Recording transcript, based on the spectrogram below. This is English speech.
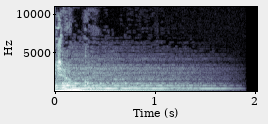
jungle.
